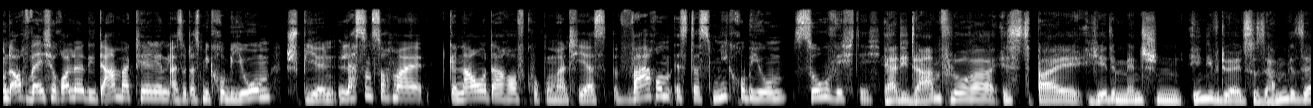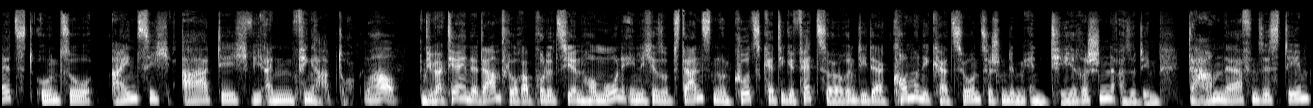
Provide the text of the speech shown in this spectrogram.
Und auch welche Rolle die Darmbakterien, also das Mikrobiom, spielen. Lass uns doch mal genau darauf gucken, Matthias. Warum ist das Mikrobiom so wichtig? Ja, die Darmflora ist bei jedem Menschen individuell zusammengesetzt und so einzigartig wie ein Fingerabdruck. Wow. Die Bakterien der Darmflora produzieren hormonähnliche Substanzen und kurzkettige Fettsäuren, die der Kommunikation zwischen dem enterischen, also dem Darmnervensystem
